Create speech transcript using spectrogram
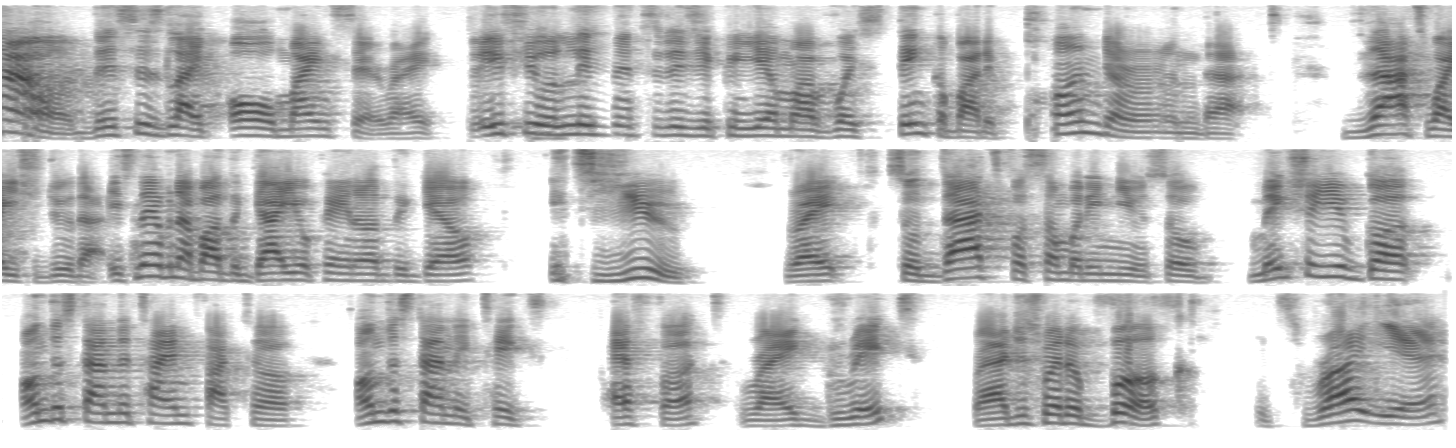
Now, this is like all mindset, right? If you're mm. listening to this, you can hear my voice. Think about it. Ponder on that. That's why you should do that. It's not even about the guy you're paying or the girl. It's you, right? So that's for somebody new. So make sure you've got understand the time factor. Understand it takes effort, right? Grit, right? I just read a book. It's right here.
